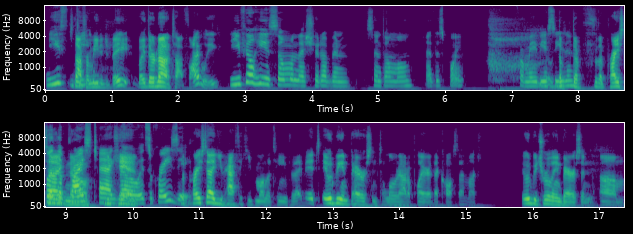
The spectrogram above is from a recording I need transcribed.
You, It's not for you- me to debate, but they're not a top five league. Do you feel he is someone that should have been sent on loan at this point for maybe a season? The, for the price but tag, the no, price you tag, though, it's crazy. the price tag you have to keep him on the team for that. It's it would be embarrassing to loan out a player that costs that much. It would be truly embarrassing. Um,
